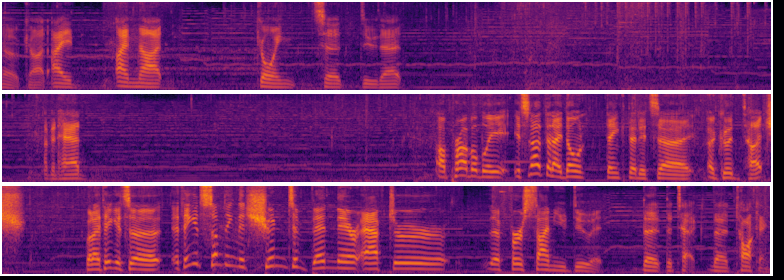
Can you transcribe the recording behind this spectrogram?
Oh god, I I'm not going to do that. I've been had. I'll probably. It's not that I don't think that it's a a good touch, but I think it's a. I think it's something that shouldn't have been there after the first time you do it. The the tech the talking.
